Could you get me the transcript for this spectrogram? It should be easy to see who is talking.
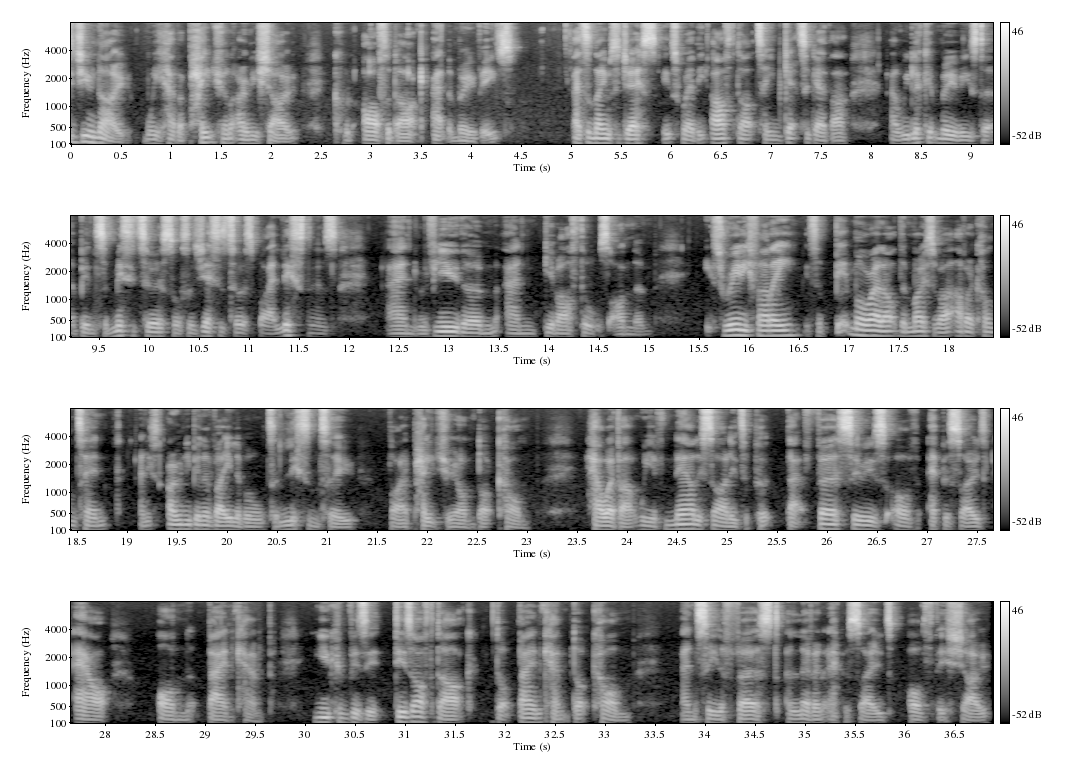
Speaker 1: Did you know we have a Patreon only show called After Dark at the Movies? As the name suggests, it's where the After Dark team get together and we look at movies that have been submitted to us or suggested to us by listeners and review them and give our thoughts on them. It's really funny, it's a bit more adult than most of our other content, and it's only been available to listen to via patreon.com. However, we have now decided to put that first series of episodes out on Bandcamp. You can visit disafterdark.bandcamp.com and see the first 11 episodes of this show.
